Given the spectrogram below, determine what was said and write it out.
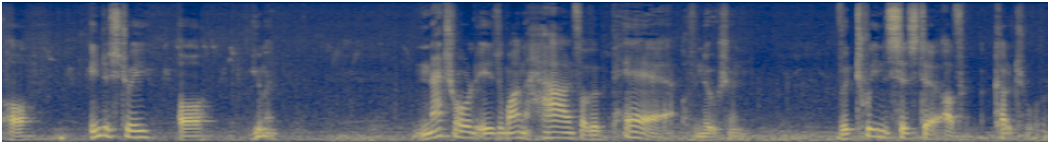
or industry or human. Natural is one half of a pair of notion the twin sister of cultural.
